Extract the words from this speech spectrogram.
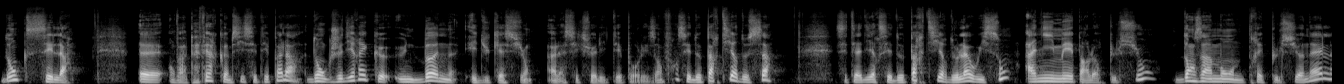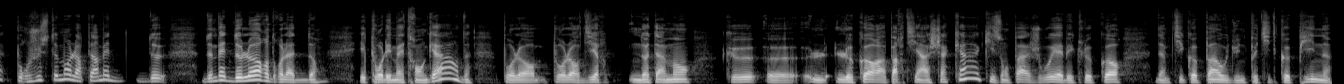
Donc c'est là. Euh, on va pas faire comme si c'était pas là. Donc je dirais qu'une bonne éducation à la sexualité pour les enfants, c'est de partir de ça. C'est-à-dire, c'est de partir de là où ils sont, animés par leurs pulsions, dans un monde très pulsionnel, pour justement leur permettre de, de mettre de l'ordre là-dedans. Et pour les mettre en garde, pour leur, pour leur dire notamment que euh, le corps appartient à chacun, qu'ils n'ont pas à jouer avec le corps d'un petit copain ou d'une petite copine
